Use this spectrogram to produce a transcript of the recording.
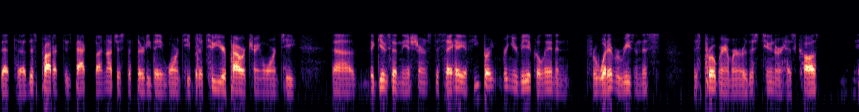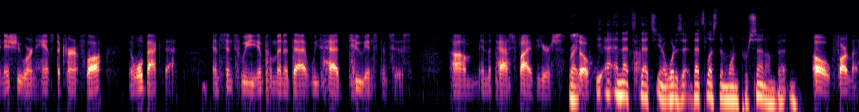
that uh, this product is backed by not just a 30-day warranty, but a two-year powertrain warranty uh, that gives them the assurance to say, hey, if you bring, bring your vehicle in and for whatever reason this this programmer or this tuner has caused an issue or enhanced a current flaw, then we'll back that. And since we implemented that, we've had two instances um, in the past five years. Right. So, and that's uh, that's you know what is it? That's less than one percent. I'm betting. Oh, far less.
